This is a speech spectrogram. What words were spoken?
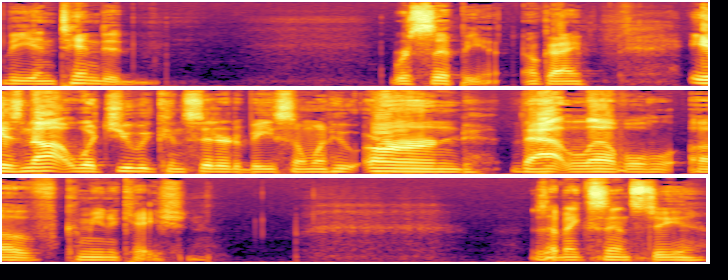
the intended recipient, okay, is not what you would consider to be someone who earned that level of communication. Does that make sense to you?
